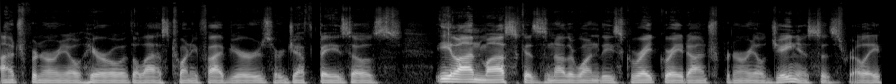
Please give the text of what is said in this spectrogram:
entrepreneurial hero of the last 25 years, or Jeff Bezos. Elon Musk is another one of these great, great entrepreneurial geniuses, really.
